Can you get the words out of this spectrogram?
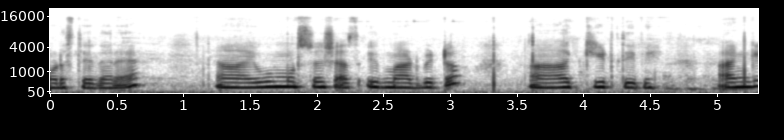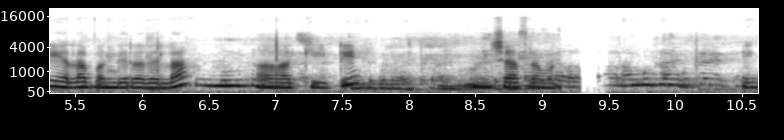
ಮುಡಿಸ್ತಿದ್ದಾರೆ ಆ, ಹೂ ಮುಡಿಸೋ ಶಾಸ್ತ್ರ ಇದು ಮಾಡಿಬಿಟ್ಟು ಅಕ್ಕಿ ಇಡ್ತೀವಿ. ಹಂಗೆ ಎಲ್ಲ ಬಂದಿರೋದೆಲ್ಲ ಅಕ್ಕಿ ಇಟ್ಟು ಶಾಸ್ತ್ರ ಮಾಡ್ತಾರೆ ಈಗ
